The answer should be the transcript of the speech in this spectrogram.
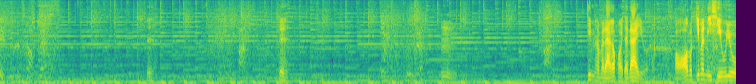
You can stop this. อืมจิ้มธรรมดาก็พอจะได้อยู่ครับ อ๋อ เมื่อกี้มันมีชิวอยู่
